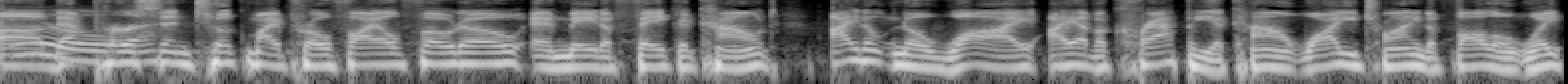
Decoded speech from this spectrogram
Uh, that person took my profile photo and made a fake account. I don't know why. I have a crappy account. Why are you trying to follow? Why,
